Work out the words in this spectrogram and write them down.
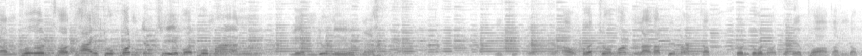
อันผู้อื่นเขาทายถูกคนจังสี่เพราะผู้มาอันเรียนยู่นี่นะเอาเบิดโชว์คนละครับพี่น้องครับโดนโดนเขาจะได้พอกันดอก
